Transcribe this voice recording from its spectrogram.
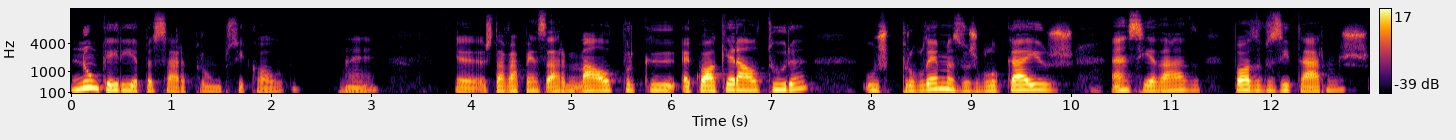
nunca iria passar por um psicólogo, é? Eh, estava a pensar mal porque a qualquer altura os problemas, os bloqueios, a ansiedade pode visitar-nos.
